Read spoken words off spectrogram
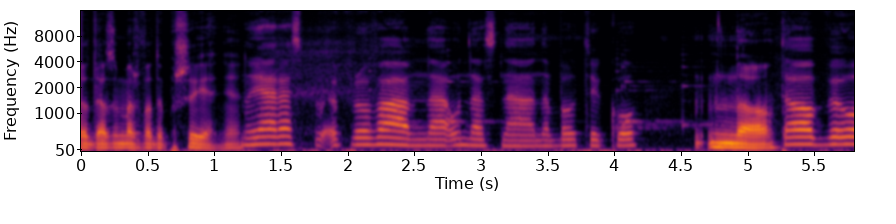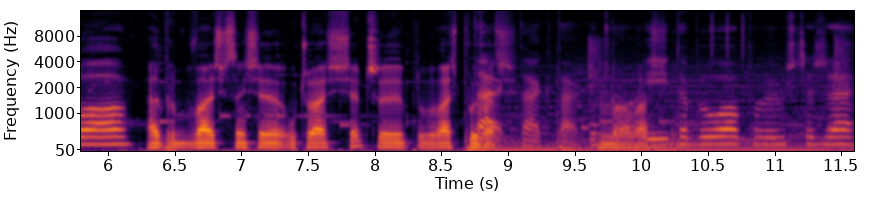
od razu masz wodę po szyję, nie? No ja raz pró- próbowałam na, u nas na, na Bałtyku. No, To było... ale próbowałaś, w sensie uczyłaś się, czy próbowałaś pływać? Tak, tak, tak. No. I to było, powiem szczerze,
